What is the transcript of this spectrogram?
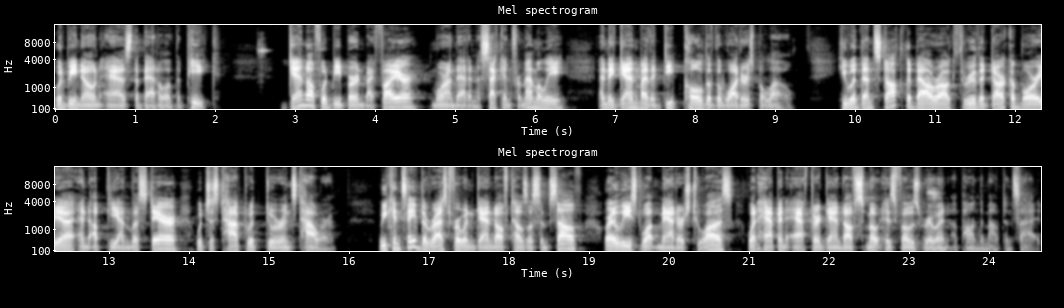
would be known as the Battle of the Peak. Gandalf would be burned by fire, more on that in a second from Emily, and again by the deep cold of the waters below. He would then stalk the Balrog through the dark of Moria and up the endless stair, which is topped with Durin's tower. We can save the rest for when Gandalf tells us himself, or at least what matters to us, what happened after Gandalf smote his foe's ruin upon the mountainside.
